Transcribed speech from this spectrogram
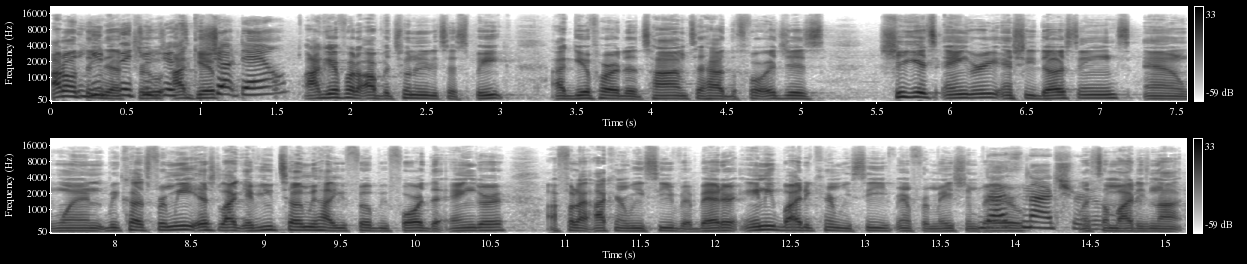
I don't think You- that's that you true. I give, shut down? I give her the opportunity to speak. I give her the time to have the floor. It just she gets angry and she does things and when because for me it's like if you tell me how you feel before the anger i feel like i can receive it better anybody can receive information better That's not true. when somebody's not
